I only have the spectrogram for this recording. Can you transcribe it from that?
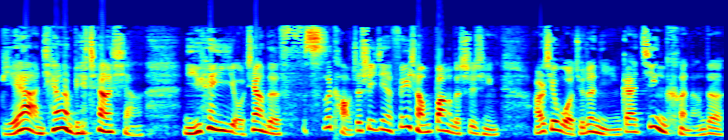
别啊，你千万别这样想。你愿意有这样的思考，这是一件非常棒的事情。而且，我觉得你应该尽可能的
